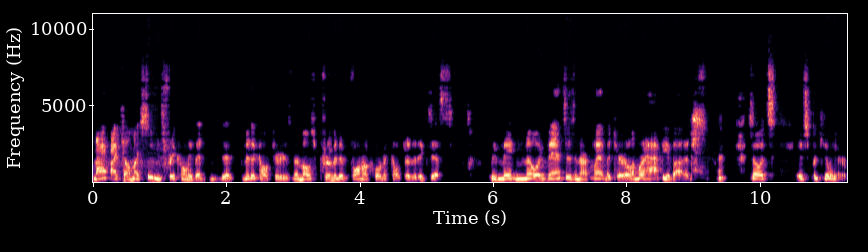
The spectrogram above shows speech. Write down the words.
And I, I, tell my students frequently that, that viticulture is the most primitive form of horticulture that exists. We've made no advances in our plant material and we're happy about it. so it's, it's peculiar.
